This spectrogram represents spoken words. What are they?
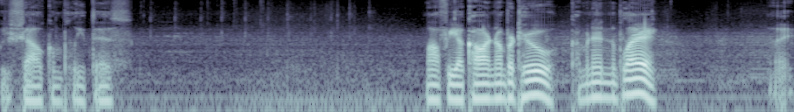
we shall complete this. Mafia car number two, coming into play. Right.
